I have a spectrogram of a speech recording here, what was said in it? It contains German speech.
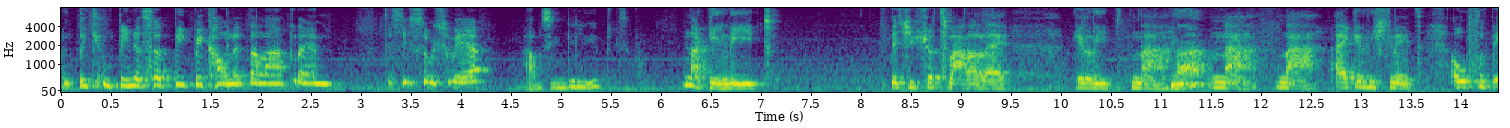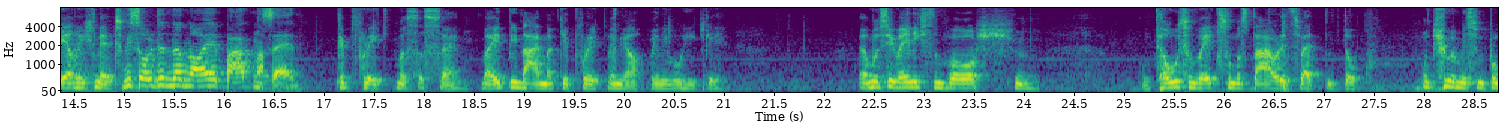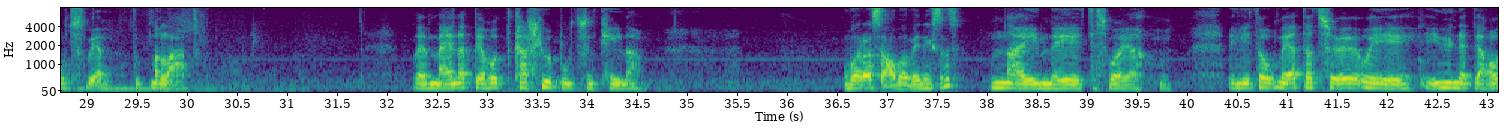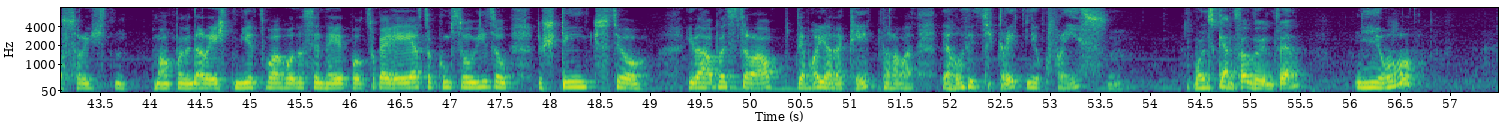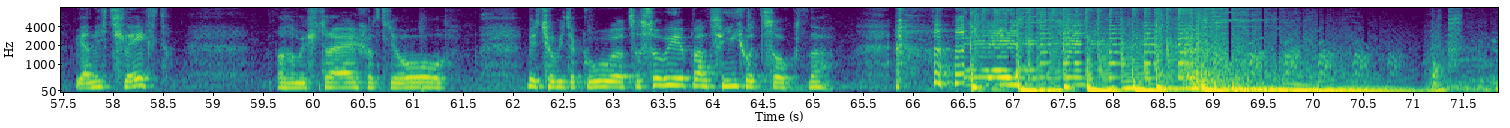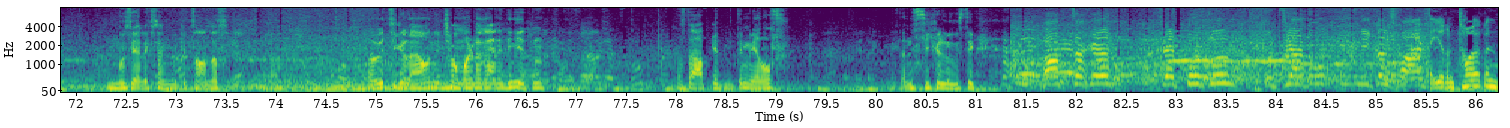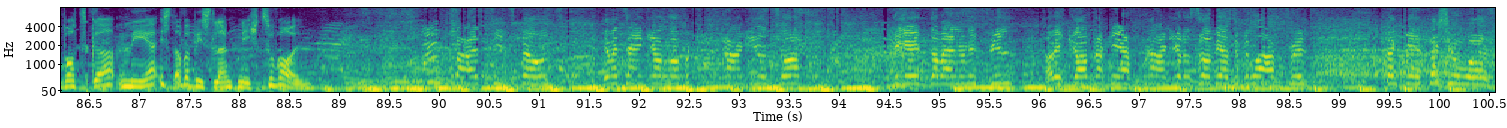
Und ich bin jetzt ein Typ, ich kann nicht allein bleiben. Das ist so schwer. Haben Sie ihn geliebt? Na, geliebt. Das ist schon zweierlei. Geliebt, nein. Na? Nein, nein, eigentlich nicht. Offen und ehrlich nicht. Wie soll denn der neue Partner sein? Gepflegt muss er sein. Weil ich bin auch immer gepflegt, wenn ich, wenn ich wohin gehe. Er muss sich wenigstens waschen. Und die Hosen wechseln muss da alle zweiten Tag. Und die Schuhe müssen putzt werden. Tut mir leid. Weil meiner, der hat keine Schuhe putzen können. War er sauber wenigstens? Nein, nee, das war ja. Wenn ich da mehr erzähle, oh je, ich will nicht ausrichten. Manchmal, wenn er recht miert war, hat er sich nicht sogar her, da kommst du wie so, du stinkst ja. Ich habe jetzt drauf, der war ja Raketer, aber der hat die Zigaretten ja gefressen. Wollen Sie gern verwöhnt werden? Ja, wäre nicht schlecht. Also mich streichelt, ja, wird schon wieder gut, so wie beim Viech halt sagt. Ne? muss ich ehrlich sagen, mir geht's anders. Eine witzige Laune, ich schau mal da rein in die Hitten. Was da abgeht mit den Mädels. Dann ist sicher lustig. Hauptsache, sie hat Dutteln und sie hat unten. Ihren teuren Wodka, mehr ist aber bislang nicht zu wollen. Bald sitzt bei uns. Wir haben jetzt eingeladen auf Rankel und so. Die reden dabei noch nicht viel, aber ich glaube, nach dem ersten Rankel oder so wäre es ein bisschen abgefüllt. Dann geht da schon was.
